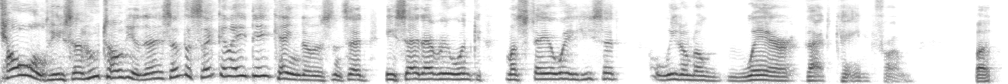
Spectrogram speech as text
told. He said, Who told you that? He said, The second AD came to us and said, He said, everyone must stay away. He said, We don't know where that came from. But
